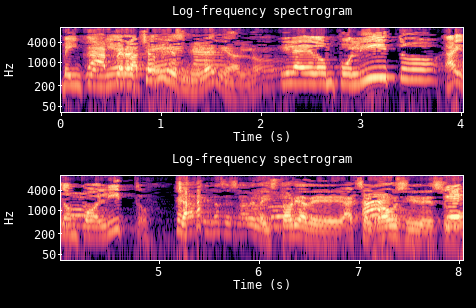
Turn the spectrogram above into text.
20 ah, pero Charlie es millennial, ¿no? Y la de Don Polito. Ay, Don Polito. Charlie no se sabe la historia de Axel Ah, Rose y de su que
